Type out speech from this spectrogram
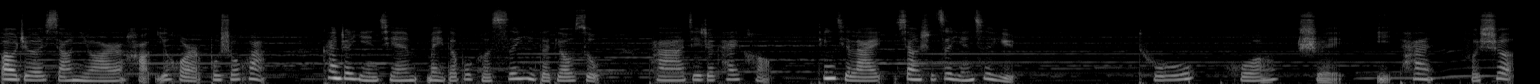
抱着小女儿好一会儿不说话，看着眼前美得不可思议的雕塑。他接着开口，听起来像是自言自语：“土、火、水。”以太辐射，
